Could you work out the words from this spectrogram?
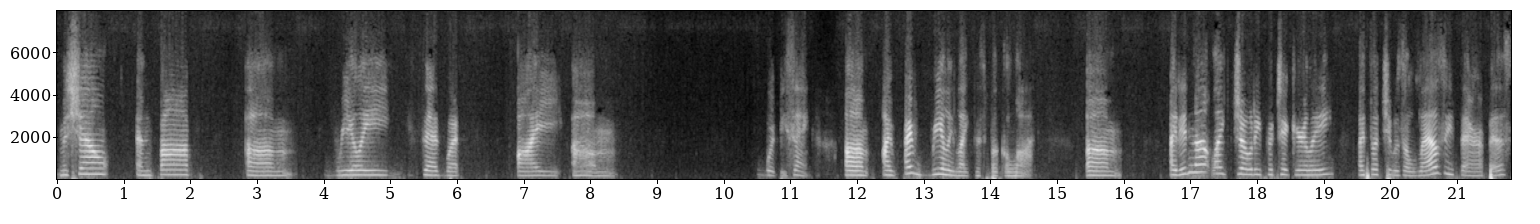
Michelle and Bob um, really said what I um, would be saying. Um, I I really like this book a lot. Um, I did not like Jodi particularly. I thought she was a lousy therapist.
